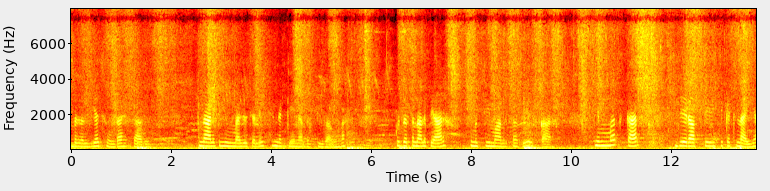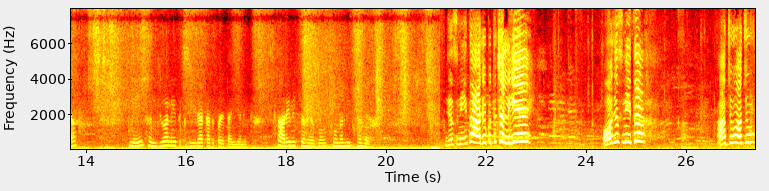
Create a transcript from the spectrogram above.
ਬੁਲੰਦੀਆਂ ਛੂੰਦਾ ਹੈ, ਜਾਵੇ। ਨਾਨਕ ਨੀਮਾ ਜੋ ਚਲੇ, ਲੱਗੇ ਨਾ ਬੱਤੀ ਵਾਂਗ, ਹਨਾ? ਕੁਦਰਤ ਨਾਲ ਪਿਆਰ, ਸਮੁੱਚੀ ਮਾਨਵਤਾ ਤੇ ਉਸਕਾਰ ਹਿੰਮਤ ਕਰ, ਜੇ ਰਸਤੇ ਵਿੱਚ ਕਠਿਨਾਈਆਂ ਨੇ ਹੰਝੂਆਂ ਨੇ ਤਕਦੀਰਾਂ ਕਦ ਪਲਟਾਈਆਂ ਨੇ ਸਾਰੇ ਲਿਖਿਆ ਹੋਇਆ ਬਹੁਤ ਸੋਹਣਾ ਲਿਖਿਆ ਹੋਇਆ ਜਸਨੀਤ ਆ ਜਾਓ ਪੁੱਤ ਚੱਲੀਏ ਓ ਜਸਨੀਤ ਆ ਜਾਓ ਆ ਜਾਓ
